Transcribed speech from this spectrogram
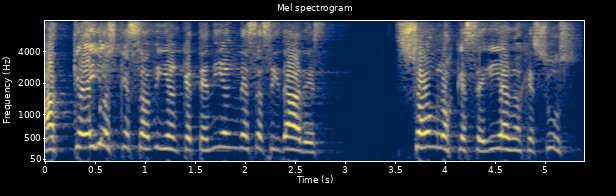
aquellos que sabían que tenían necesidades, son los que seguían a Jesús.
